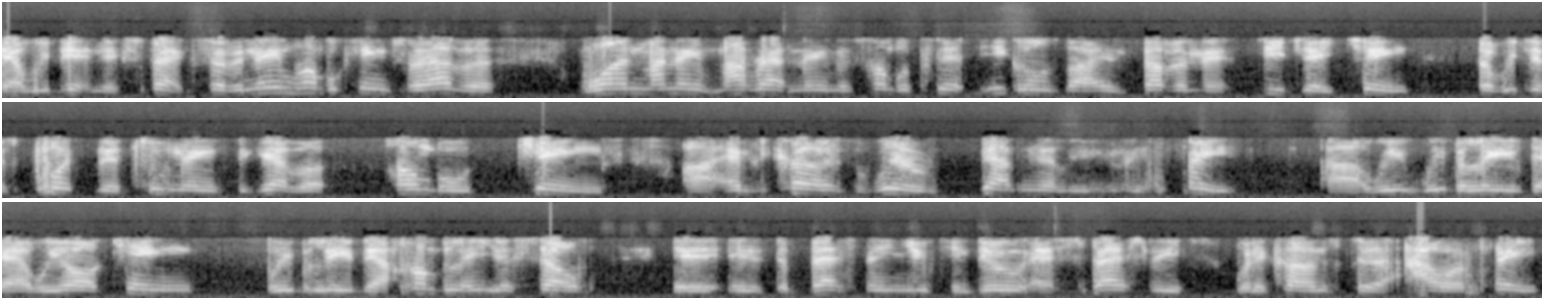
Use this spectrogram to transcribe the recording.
that we didn't expect. So the name Humble Kings Forever. One, my name, my rap name is Humble Tip. He goes by his government, CJ King. So we just put the two names together, Humble Kings. Uh, and because we're definitely in faith. Uh, we we believe that we all kings. We believe that humbling yourself is, is the best thing you can do, especially when it comes to our faith.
